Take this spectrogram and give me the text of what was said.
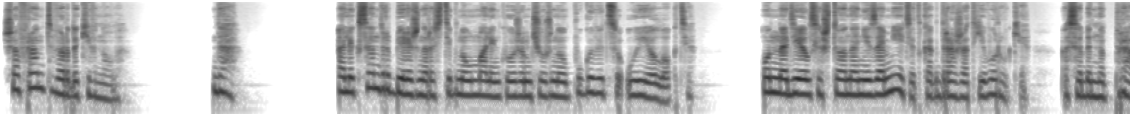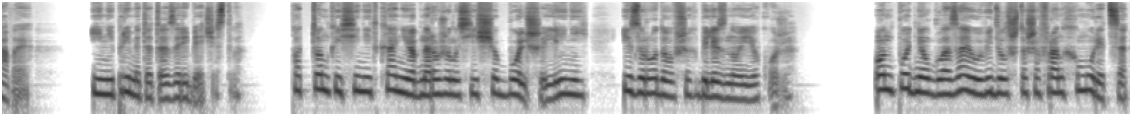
Шафран твердо кивнула. «Да». Александр бережно расстегнул маленькую жемчужную пуговицу у ее локтя. Он надеялся, что она не заметит, как дрожат его руки, особенно правая, и не примет это за ребячество. Под тонкой синей тканью обнаружилось еще больше линий, изуродовавших белизну ее кожи. Он поднял глаза и увидел, что шафран хмурится,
